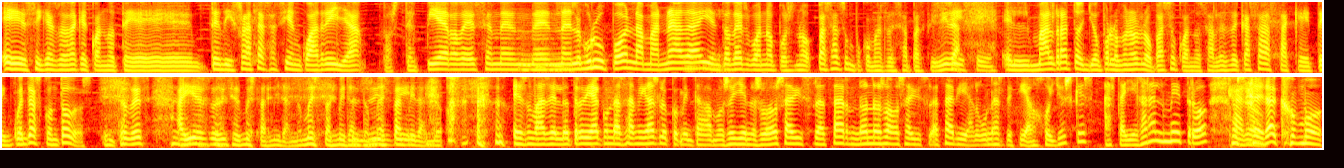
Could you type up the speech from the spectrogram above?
Eh, sí que es verdad que cuando te, te disfrazas así en cuadrilla, pues te pierdes en, en- Mm. en el grupo, en la manada, y entonces, bueno, pues no pasas un poco más desapercibida. Sí, sí. El mal rato yo por lo menos lo paso cuando sales de casa hasta que te encuentras con todos. Entonces ahí es donde dices, me están mirando, me están mirando, Sí, me están sí. mirando. Es más, el otro día con unas amigas lo comentábamos, oye, ¿nos vamos a disfrazar? No nos vamos a disfrazar. Y algunas decían, jo, yo es que es hasta llegar al metro, o sea, Claro. era como,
